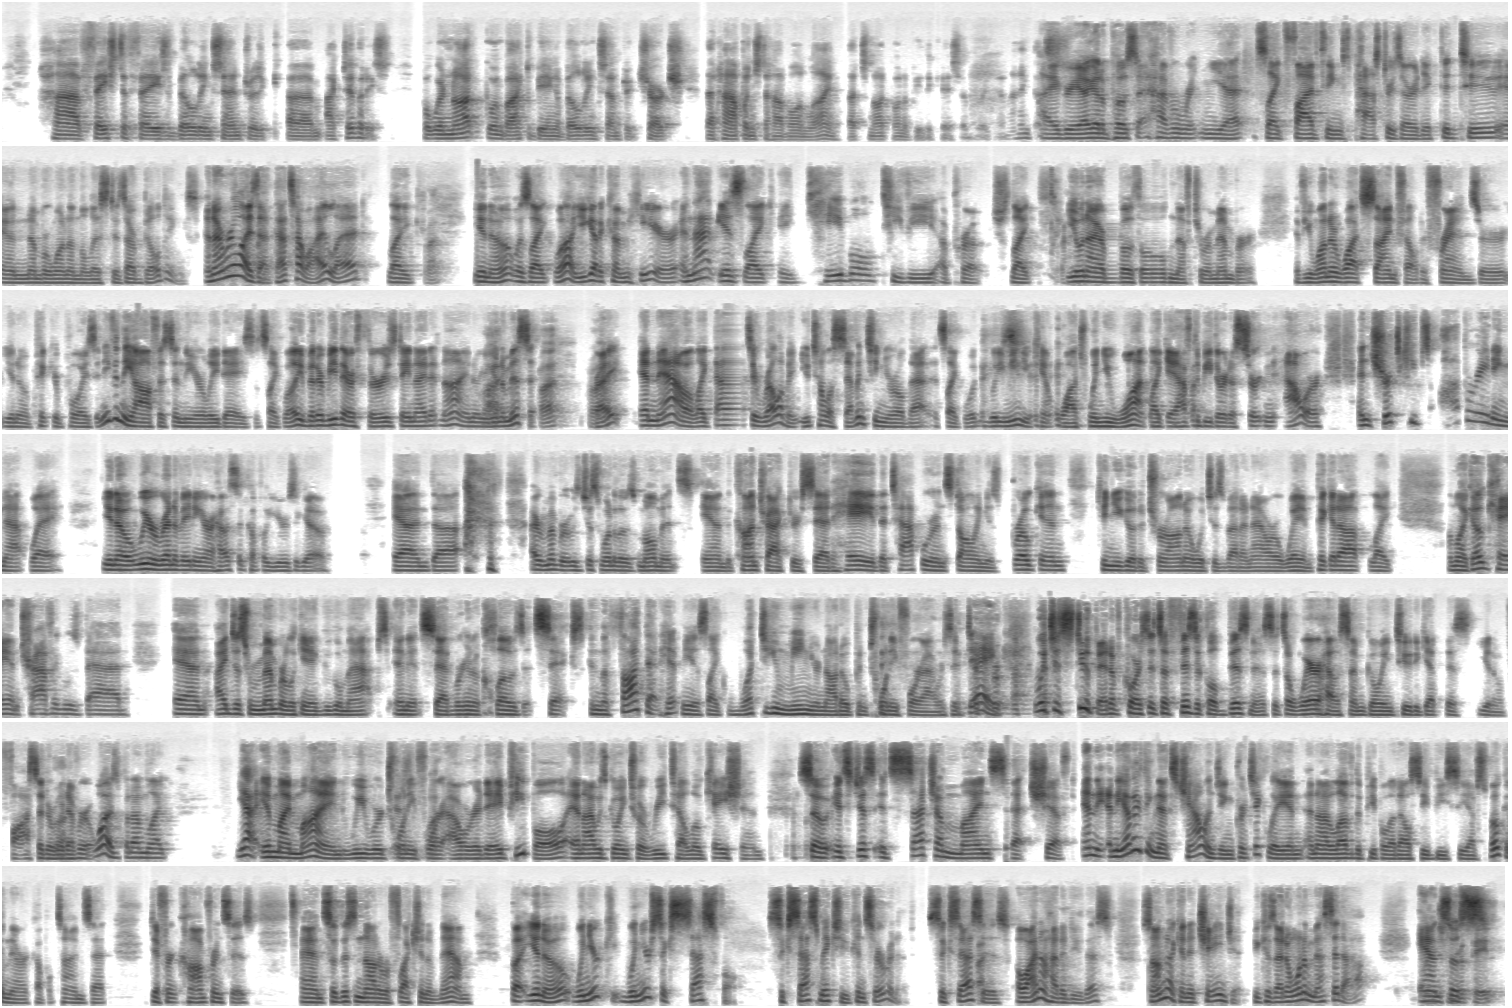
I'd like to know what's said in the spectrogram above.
have face-to-face building-centric um, activities but we're not going back to being a building centric church that happens to have online. That's not going to be the case ever again. I think I agree. I got a post I haven't written yet. It's like five things pastors are addicted to, and number one on the list is our buildings. And I realized right. that that's how I led. Like, right. you know, it was like, well, you got to come here, and that is like a cable TV approach. Like, right. you and I are both old enough to remember if you wanted to watch Seinfeld or Friends or you know pick your poison, even The Office in the early days, it's like, well, you better be there Thursday night at nine, or you're right. gonna miss it. Right. Right. right. And now, like that's irrelevant. You tell a 17 year old that it's like, what, what do you mean you can't watch when you want? Like you have to be there at a certain hour. And church keeps operating that way. You know, we were renovating our house a couple years ago, and uh, I remember it was just one of those moments. And the contractor said, Hey, the tap we're installing is broken. Can you go to Toronto, which is about an hour away, and pick it up? Like, I'm like, Okay. And traffic was bad. And I just remember looking at Google Maps and it said, We're going to close at six. And the thought that hit me is like, What do you mean you're not open 24 hours a day? Which is stupid. Of course, it's a physical business, it's a warehouse I'm going to to get this, you know, faucet or right. whatever it was. But I'm like, yeah, in my mind, we were 24 hour a day people and I was going to a retail location. So it's just, it's such a mindset shift. And the, and the other thing that's challenging, particularly, and, and I love the people at LCBC, I've spoken there a couple times at different conferences. And so this is not a reflection of them. But you know, when you're when you're successful, success makes you conservative. Success is, oh, I know how to do this. So I'm not going to change it because I don't want to mess it up and so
